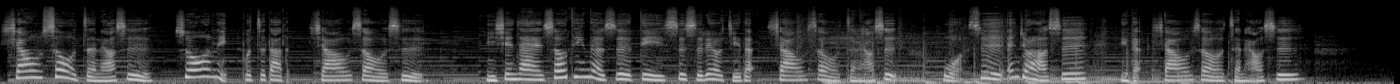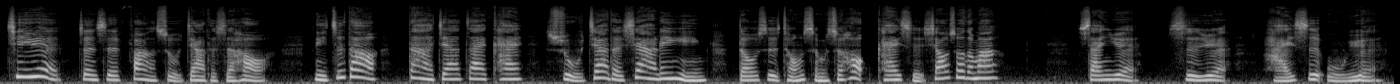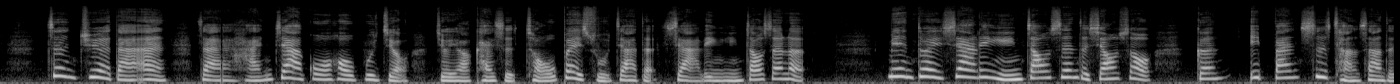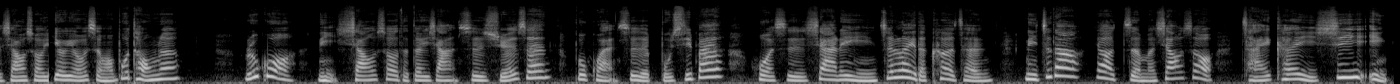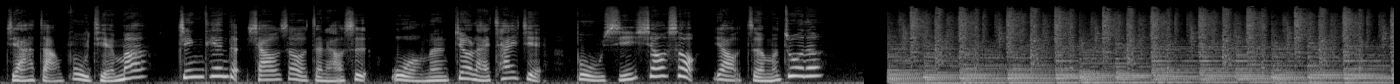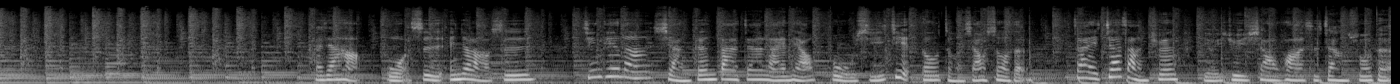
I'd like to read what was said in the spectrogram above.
销售诊疗室说你不知道的销售事。你现在收听的是第四十六集的销售诊疗室，我是 Angel 老师，你的销售诊疗师。七月正是放暑假的时候，你知道大家在开暑假的夏令营都是从什么时候开始销售的吗？三月、四月还是五月？正确答案在寒假过后不久就要开始筹备暑假的夏令营招生了。面对夏令营招生的销售，跟一般市场上的销售又有什么不同呢？如果你销售的对象是学生，不管是补习班或是夏令营之类的课程，你知道要怎么销售才可以吸引家长付钱吗？今天的销售诊疗室，我们就来拆解补习销售要怎么做呢？大家好，我是 Angel 老师。今天呢，想跟大家来聊补习界都怎么销售的。在家长圈有一句笑话是这样说的。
